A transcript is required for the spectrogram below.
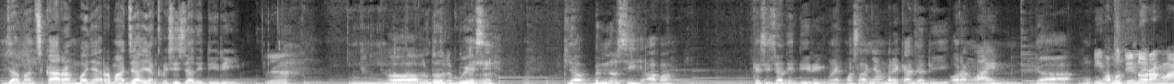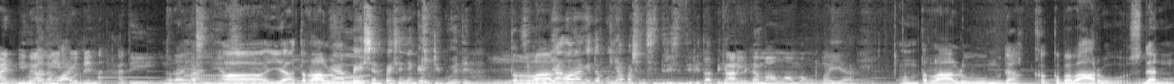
Zaman sekarang banyak remaja yang krisis jati diri. Nah, Hmm, Eh, bener, menurut bener, gue bener. sih ya bener sih apa krisis jati diri masalahnya mereka jadi orang lain nggak ngikutin apa, orang lain nggak orang lain. ngikutin hati nurani orang. sendiri Ah, iya, terlalu punya passion passionnya nggak diikutin Terlalu- sebenarnya orang itu punya passion sendiri sendiri tapi kan mereka mau ngomong oh iya Hmm, terlalu mudah ke, ke bawah arus dan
